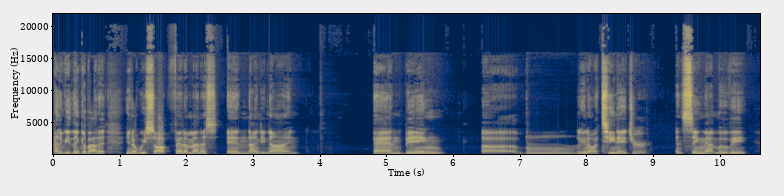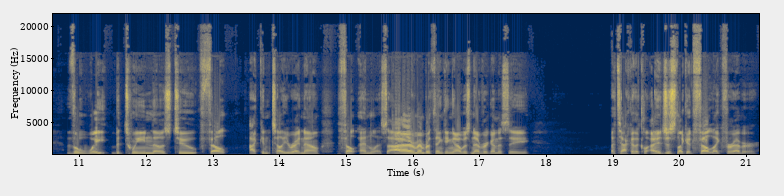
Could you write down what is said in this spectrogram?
And if you think about it, you know, we saw Phantom Menace in 99 and being uh, you know a teenager and seeing that movie the weight between those two felt i can tell you right now felt endless i remember thinking i was never going to see attack of the clones i just like it felt like forever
